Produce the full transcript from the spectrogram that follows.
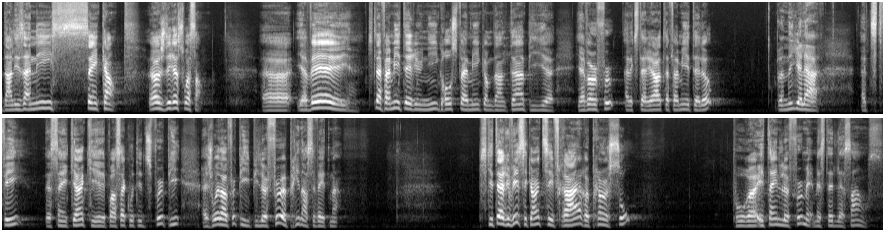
dans les années 50, euh, je dirais 60, euh, il y avait toute la famille était réunie, grosse famille comme dans le temps, puis euh, il y avait un feu à l'extérieur, toute la famille était là. Puis il y a la, petite fille de 5 ans qui est passée à côté du feu, puis elle jouait dans le feu, puis, le feu a pris dans ses vêtements. Puis ce qui est arrivé, c'est qu'un de ses frères a pris un seau pour euh, éteindre le feu, mais, mais c'était de l'essence.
